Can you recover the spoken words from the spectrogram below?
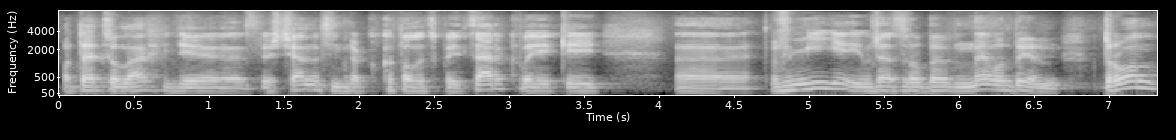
Отець Олег є священником греко-католицької церкви, який е, вміє і вже зробив не один дрон.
